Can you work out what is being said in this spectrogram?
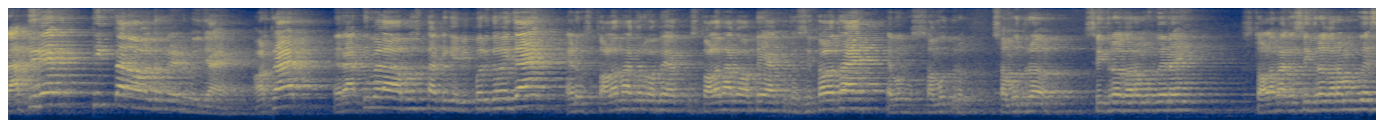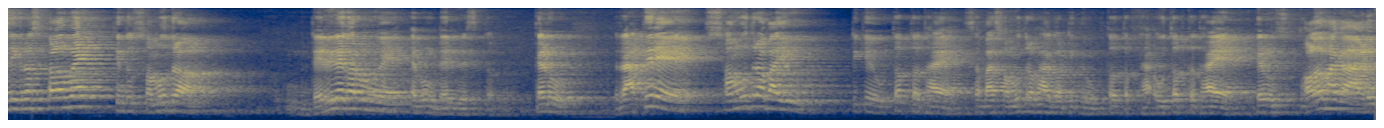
ରାତିରେ ଠିକ୍ ତାର ଅଲ୍ଟରନେଟ୍ ହୋଇଯାଏ। ଅର୍ଥାତ୍ ରାତି ବେଳା ଅବସ୍ଥା ଟିକେ ବିପରୀତ ହୋଇଯାଏ। ଏଣୁ ସ୍ଥଳଭାଗରୁ ଅପେକ୍ଷା ସ୍ଥଳଭାଗ ଅପେକ୍ଷାକୃତ ଶୀତଳ ଥାଏ ଏବଂ ସମୁଦ୍ର ସମୁଦ୍ର ଶୀଘ୍ର ଗରମ ହୁଏ ନାହିଁ। ସ୍ଥଳଭାଗ ଶୀଘ୍ର ଗରମ ହୁଏ ଶୀଘ୍ର ଶୀତଳ ହୁଏ କିନ୍ତୁ ସମୁଦ୍ର ଡେରିରେ ଗରମ ହୁଏ ଏବଂ ଡେରିରେ ଶୀତଳ ହୁଏ। ତେଣୁ ରାତିରେ ସମୁଦ୍ର ବାୟୁ ଟିକେ ଉତ୍ତପ୍ତ ଥାଏ ବା ସମୁଦ୍ର ଭାଗ ଟିକେ ଉତ୍ତପ୍ତ ଉତ୍ତପ୍ତ ଥାଏ। ତେଣୁ ସ୍ଥଳଭାଗ ଆଡ଼ୁ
